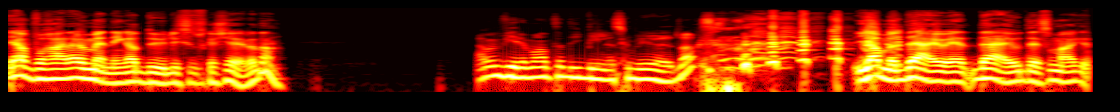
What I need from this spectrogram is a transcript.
Ja, for her er jo meninga at du liksom skal kjøre, da. Ja, Men vil de at de bilene skal bli ødelagt? Ja, men det er jo det, er jo det som er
